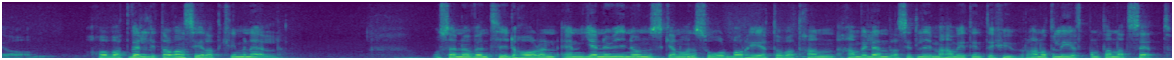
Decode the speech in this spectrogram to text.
ja, har varit väldigt avancerat kriminell och sen över en tid har en, en genuin önskan och en sårbarhet av att han, han vill ändra sitt liv, men han vet inte hur. Han har inte levt på något annat sätt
